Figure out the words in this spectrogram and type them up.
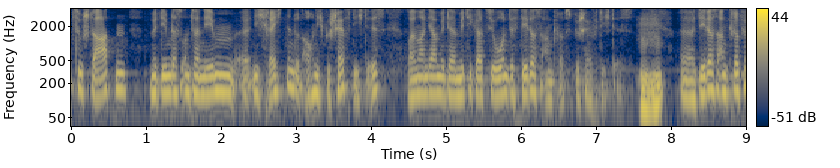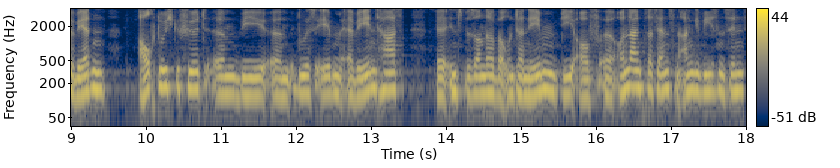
zu starten, mit dem das Unternehmen äh, nicht rechnet und auch nicht beschäftigt ist, weil man ja mit der Mitigation des DDoS-Angriffs beschäftigt ist. Mhm. Äh, DDoS-Angriffe werden auch durchgeführt, ähm, wie ähm, du es eben erwähnt hast, äh, insbesondere bei Unternehmen, die auf äh, Online-Präsenzen angewiesen sind.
